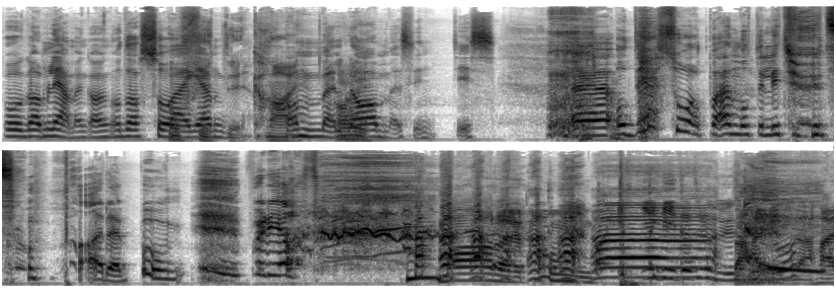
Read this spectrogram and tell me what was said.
på gamlehjem en gang, og da så oh, jeg en gammel Nei. Dame sin tiss. Eh, og det så på en måte litt ut som bare pung. Fordi at Bare pung. Nei. Nei,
